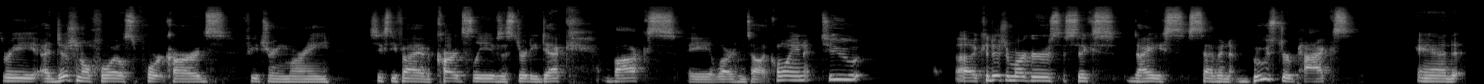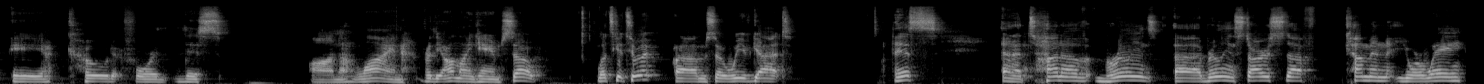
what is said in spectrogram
three additional foil support cards featuring Marnie, 65 card sleeves, a sturdy deck box, a large metallic coin, two uh, condition markers, six dice, seven booster packs, and a code for this online for the online game. So let's get to it. Um, so we've got this and a ton of brilliant, uh, brilliant stars stuff coming your way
